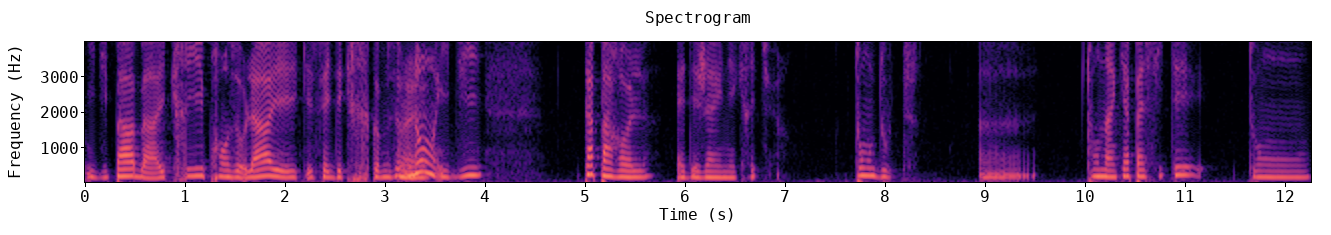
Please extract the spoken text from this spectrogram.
Il dit pas, bah, écris, prends Zola et essaye d'écrire comme ça. Non, il dit, ta parole est déjà une écriture. Ton doute, euh, ton incapacité, ton,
